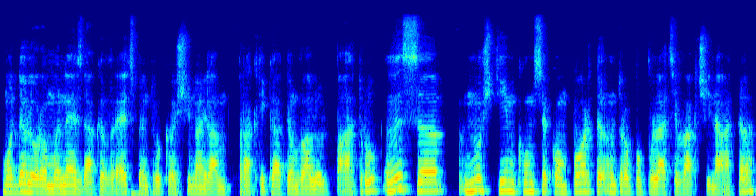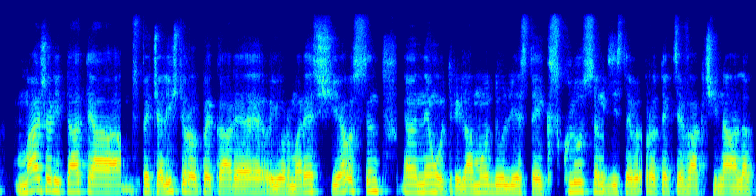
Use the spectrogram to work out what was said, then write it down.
modelul românesc, dacă vreți, pentru că și noi l-am practicat în valul 4, însă nu știm cum se comportă într-o populație vaccinată. Majoritatea specialiștilor pe care îi urmăresc și eu sunt uh, neutri. La modul este exclus să nu existe protecție vaccinală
